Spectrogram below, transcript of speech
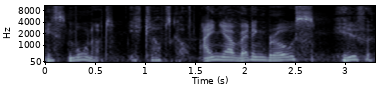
Nächsten Monat. ich glaub's kaum. Ein Jahr Wedding Bros. Hilfe.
